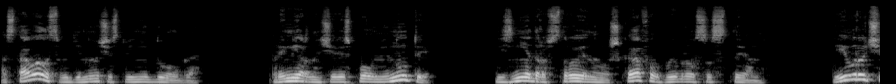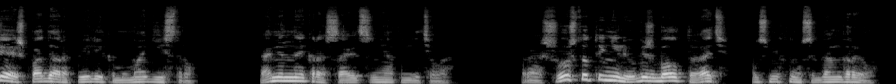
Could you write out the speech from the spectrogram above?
оставалась в одиночестве недолго. Примерно через полминуты из недр встроенного шкафа выбрался Стэн. «Ты вручаешь подарок великому магистру?» Каменная красавица не ответила. «Хорошо, что ты не любишь болтать», — усмехнулся Гангрел.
